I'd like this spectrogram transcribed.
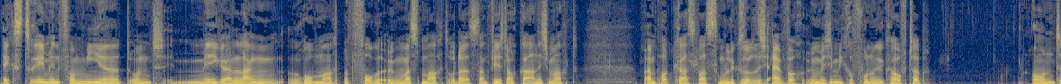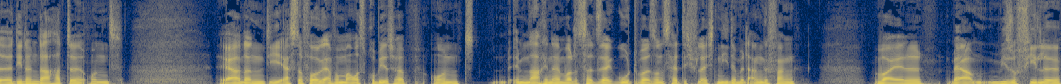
extrem informiert und mega lang rummacht, bevor er irgendwas macht oder es dann vielleicht auch gar nicht macht. Beim Podcast war es zum Glück so, dass ich einfach irgendwelche Mikrofone gekauft habe und äh, die dann da hatte und ja, dann die erste Folge einfach mal ausprobiert habe und im Nachhinein war das halt sehr gut, weil sonst hätte ich vielleicht nie damit angefangen, weil ja, wie so viele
